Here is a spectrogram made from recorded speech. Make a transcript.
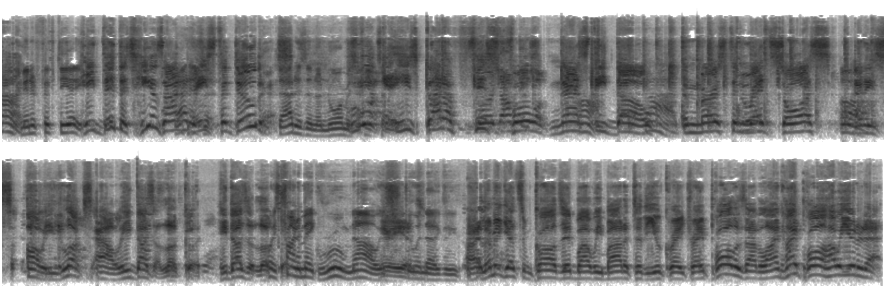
time? Minute 58. He did this. He is on That is pace a- to do this. that is an enormous Look, pizza. he's got a fistful of nasty dough God. immersed in red sauce, Oh. and he's oh, he looks Al. He doesn't look good. He doesn't look Oh, he's good. trying to make room now. He's he doing the, the All right, let me get some calls in while we monitor the Ukraine train. Paul is on the line. Hi, Paul. How are you today?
